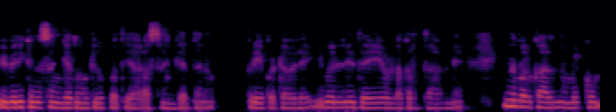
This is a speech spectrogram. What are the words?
വിവരിക്കുന്ന സങ്കീർത്തനം നൂറ്റി മുപ്പത്തി ആറാം സങ്കീർത്തനം. പ്രിയപ്പെട്ടവരെ ഈ വലിയ ദയയുള്ള കർത്താവിനെ ഇന്ന് പൽക്കാലം നമുക്കും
